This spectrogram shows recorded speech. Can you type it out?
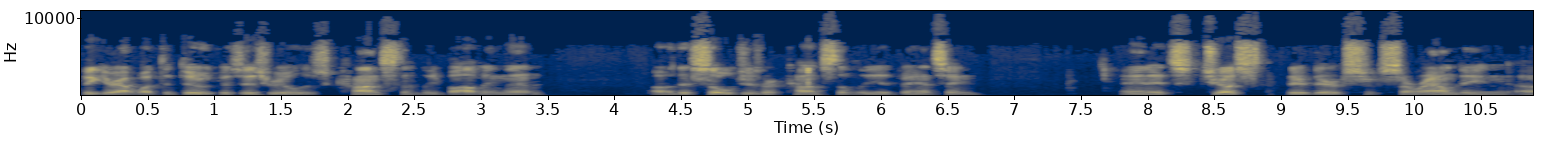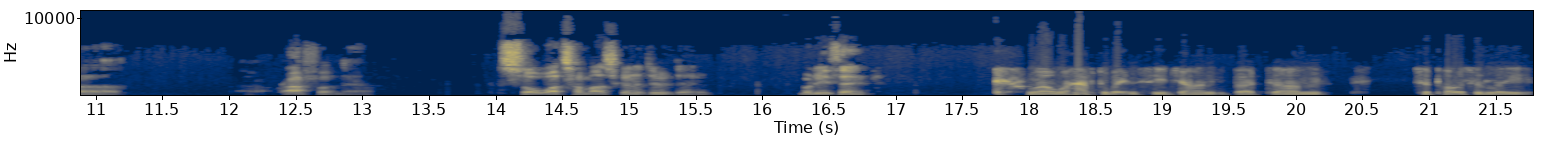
figure out what to do because Israel is constantly bombing them. Uh, their soldiers are constantly advancing, and it's just they're, they're surrounding uh, Rafah now. So what's Hamas going to do, Dave? What do you think? Well, we'll have to wait and see, John. But um, supposedly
